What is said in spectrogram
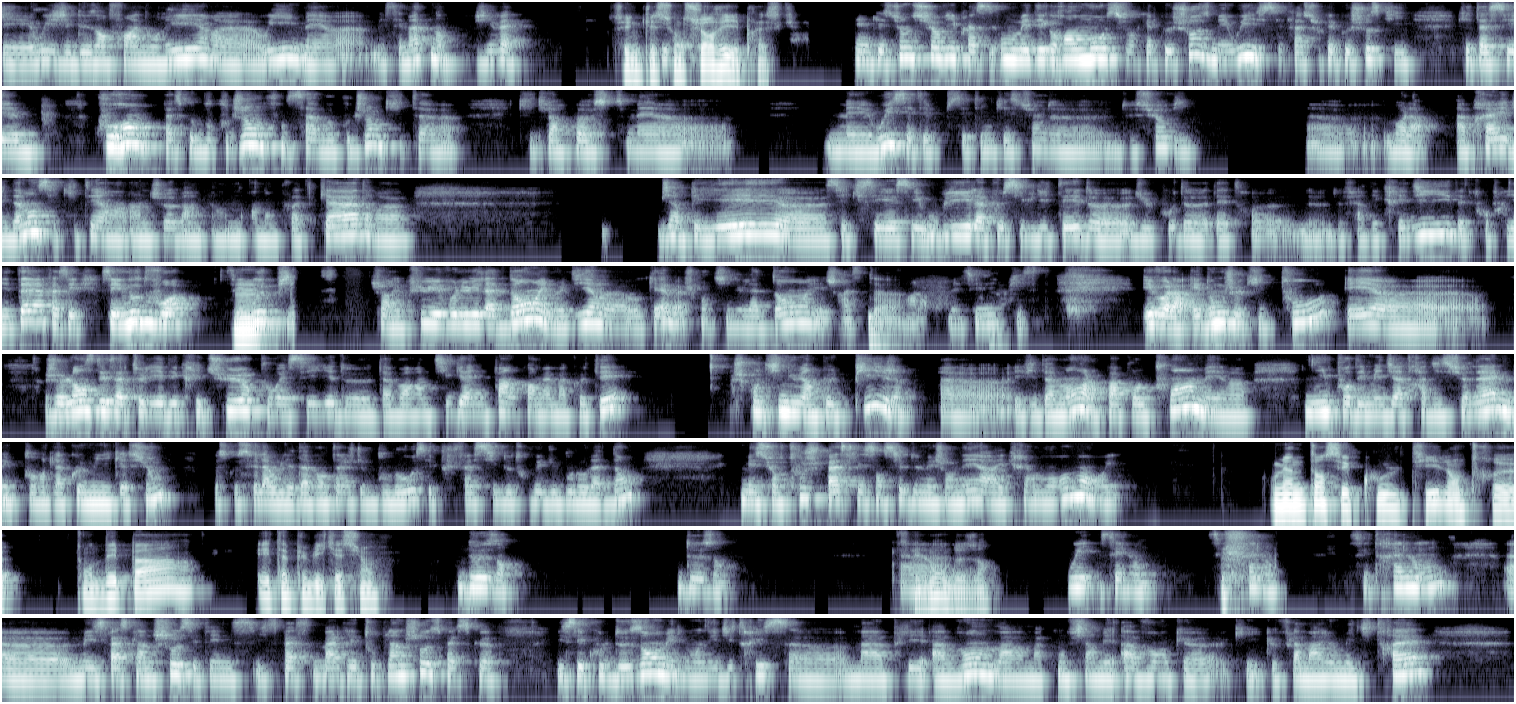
Oui, j'ai deux enfants à nourrir, euh, oui, mais, mais c'est maintenant, j'y vais. C'est une question de survie presque. C'est une question de survie. On met des grands mots sur quelque chose, mais oui, c'est sur quelque chose qui, est assez courant, parce que beaucoup de gens font ça, beaucoup de gens quittent, euh, quittent leur poste. Mais, euh, mais oui, c'était une question de, survie. Euh, voilà. Après, évidemment, c'est quitter un, job, un, emploi de cadre bien payé, c'est oublier la possibilité de, du coup de, de, de, faire des crédits, d'être propriétaire. Enfin, c'est une autre voie, c'est une mmh. autre piste j'aurais pu évoluer là-dedans et me dire, euh, OK, bah, je continue là-dedans et je reste. Euh, voilà, mais c'est une piste. Et voilà, et donc je quitte tout et euh, je lance des ateliers d'écriture pour essayer d'avoir un petit gagne-pain quand même à côté. Je continue un peu de pige, évidemment, alors pas pour le point, mais ni pour des médias traditionnels, mais pour de la communication, parce que c'est là où il y a davantage de boulot, c'est plus facile de trouver du boulot là-dedans. Mais surtout, je passe l'essentiel de mes journées à écrire mon roman, oui. Combien de temps s'écoule-t-il entre ton départ et ta publication? Deux ans. Deux ans. C'est long, deux ans. Oui, c'est long. C'est très long. C'est très long. Euh, mais il se passe plein de choses. C'était il se passe malgré tout plein de choses parce que il s'écoule deux ans, mais mon éditrice euh, m'a appelé avant, m'a confirmé avant que, que Flammarion méditerait.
